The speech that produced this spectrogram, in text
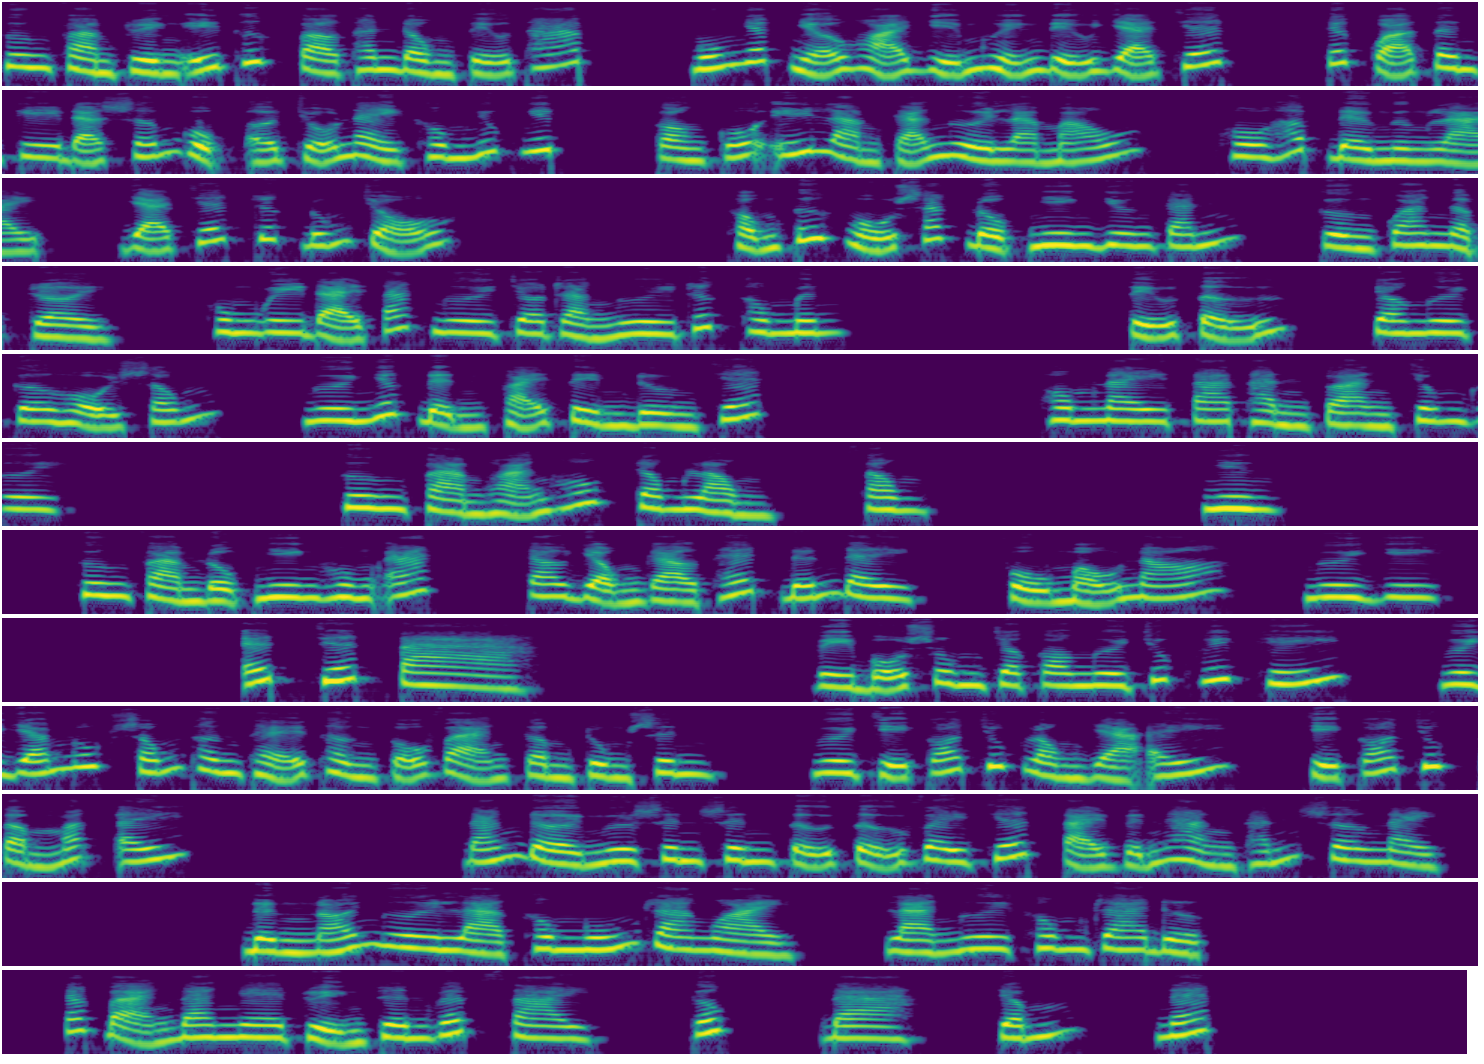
Khương Phàm truyền ý thức vào thanh đồng tiểu tháp, muốn nhắc nhở hỏa diễm huyễn điểu giả chết, kết quả tên kia đã sớm gục ở chỗ này không nhúc nhích, còn cố ý làm cả người là máu, hô hấp đều ngừng lại, giả chết rất đúng chỗ. Khổng tước ngũ sắc đột nhiên dương cánh, cường qua ngập trời, hung uy đại tác ngươi cho rằng ngươi rất thông minh. Tiểu tử, cho ngươi cơ hội sống, ngươi nhất định phải tìm đường chết. Hôm nay ta thành toàn chông ngươi. Cương Phàm hoảng hốt trong lòng, xong. Nhưng, Cương Phàm đột nhiên hung ác, cao giọng gào thét đến đây, phụ mẫu nó, ngươi gì? Ết chết ta à! Vì bổ sung cho con ngươi chút huyết khí, ngươi dám nuốt sống thân thể thần tổ vạn cầm trùng sinh, ngươi chỉ có chút lòng dạ ấy, chỉ có chút tầm mắt ấy. Đáng đời ngươi sinh sinh tử tử vây chết tại Vĩnh Hằng Thánh Sơn này. Đừng nói ngươi là không muốn ra ngoài, là ngươi không ra được. Các bạn đang nghe truyện trên website gocda.net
